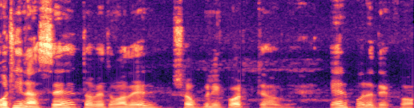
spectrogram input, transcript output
কঠিন আছে, তবে তোমাদের সবগুলি করতে হবে। এরপরে দেখো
